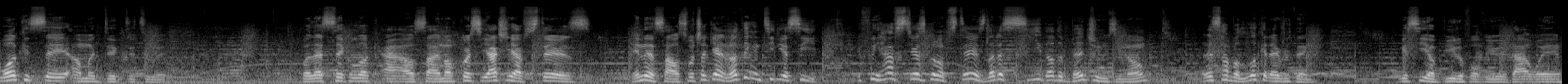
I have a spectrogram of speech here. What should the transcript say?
one could say I'm addicted to it. But let's take a look at outside. Now, of course, you actually have stairs in this house, which again, nothing in TDSC. If we have stairs going upstairs, let us see the other bedrooms, you know? Let us have a look at everything. You can see a beautiful view that way.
